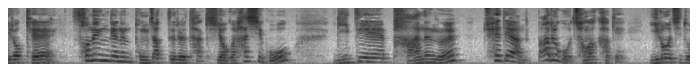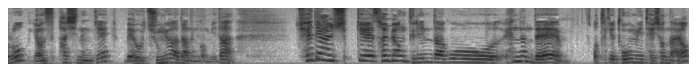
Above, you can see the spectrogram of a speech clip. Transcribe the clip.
이렇게 선행되는 동작들을 다 기억을 하시고 리드의 반응을 최대한 빠르고 정확하게 이루어지도록 연습하시는 게 매우 중요하다는 겁니다. 최대한 쉽게 설명드린다고 했는데 어떻게 도움이 되셨나요?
